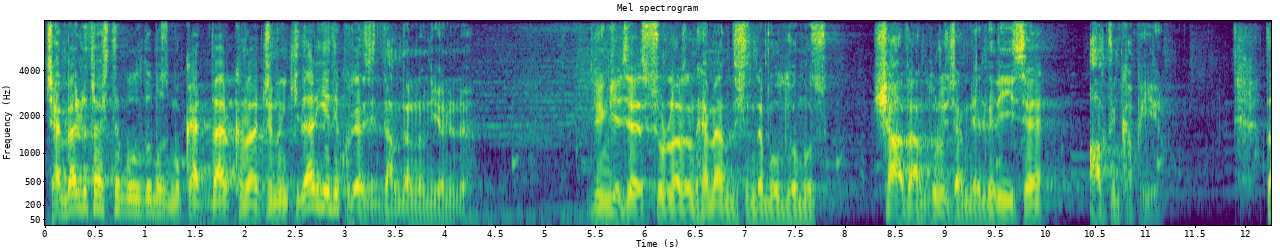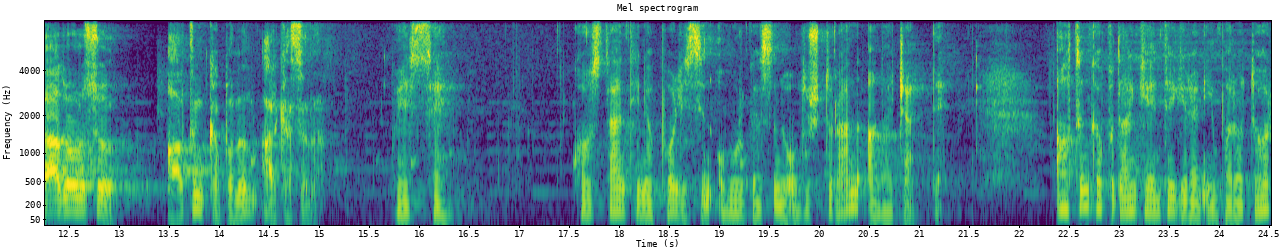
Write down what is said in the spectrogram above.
Çemberli taşta bulduğumuz mukadder kınacınınkiler yedi kule zindanlarının yönünü. Dün gece surların hemen dışında bulduğumuz Şadan Durucam'ın elleri ise altın kapıyı. Daha doğrusu altın kapının arkasını. Messe. Konstantinopolis'in omurgasını oluşturan ana cadde. Altın kapıdan kente giren imparator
